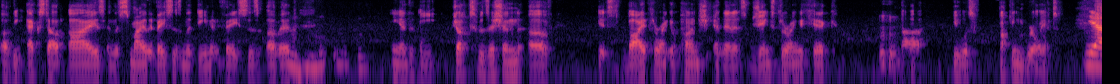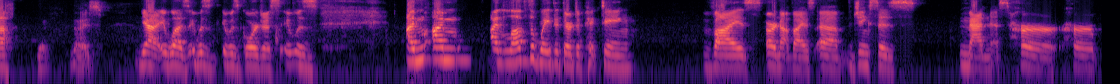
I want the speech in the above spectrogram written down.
of the xed out eyes and the smiley faces and the demon faces of it Mhm. And the juxtaposition of it's Vi throwing a punch and then it's Jinx throwing a kick. Mhm. Uh, it was fucking brilliant. yeah Nice. yeah it was it was it was gorgeous it was i'm i'm I love the way that they're depicting Vi's or not Vi's, uh, Jinx's madness, her her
